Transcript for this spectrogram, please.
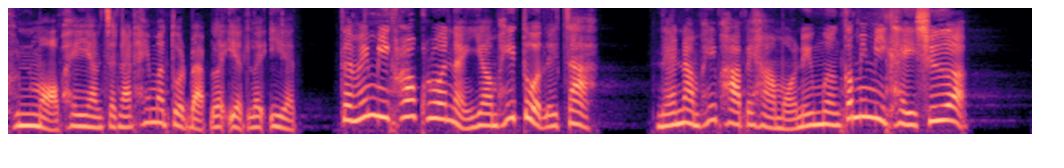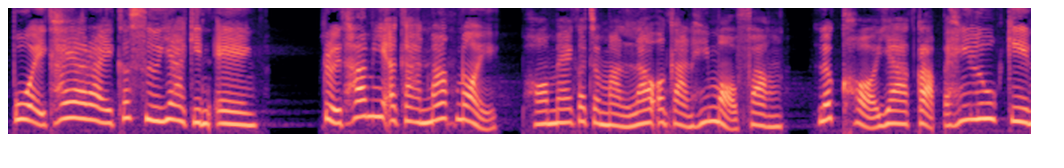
คุณหมอพยายามจะนัดให้มาตรวจแบบละเอียดละเอียด แต่ไม่มีครอบครัวไหนยอมให้ตรวจเลยจ้ะ แนะนำให้พาไปหาหมอในเมืองก็ไม่มีใครเชื่อ ป่วยไข้อะไรก็ซื้อยากินเอง หรือถ้ามีอาการมากหน่อย พ่อแม่ก็จะมาเล่าอาการให้หมอฟัง แล้วขอยากลับไปให้ลูกกิน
